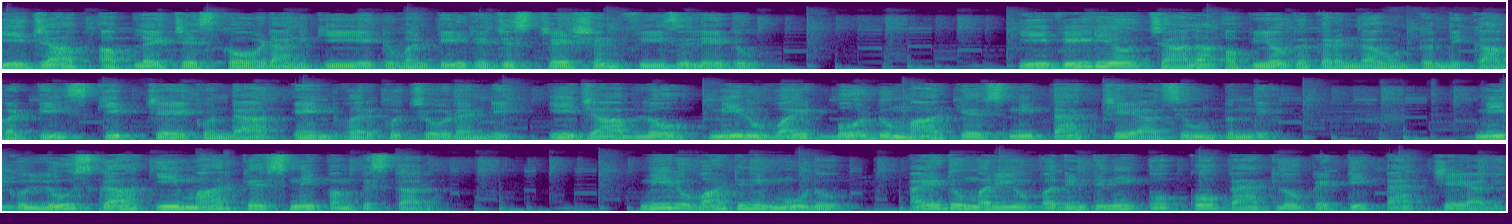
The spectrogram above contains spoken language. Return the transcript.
ఈ జాబ్ అప్లై చేసుకోవడానికి ఎటువంటి రిజిస్ట్రేషన్ ఫీజు లేదు. ఈ వీడియో చాలా ఉపయోగకరంగా ఉంటుంది కాబట్టి స్కిప్ చేయకుండా ఎండ్ వరకు చూడండి. ఈ జాబ్లో మీరు వైట్ బోర్డు మార్కర్స్ని ప్యాక్ చేయాల్సి ఉంటుంది. మీకు లూస్గా ఈ మార్కర్స్ని పంపిస్తారు. మీరు వాటిని మూడు ఐదు మరియు పదింటిని ఒక్కో ప్యాక్లో పెట్టి ప్యాక్ చేయాలి.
